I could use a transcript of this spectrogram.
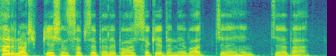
हर नोटिफिकेशन सबसे पहले पहुँच सके। धन्यवाद। जय हिंद। जय भारत।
